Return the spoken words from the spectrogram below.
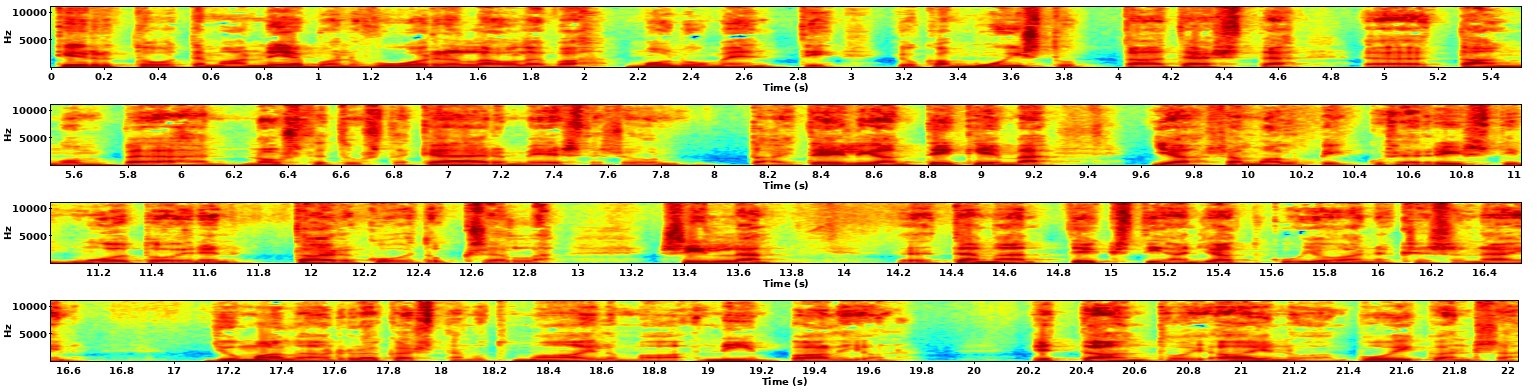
kertoo, tämä on Nebon vuorella oleva monumentti, joka muistuttaa tästä tangon päähän nostetusta käärmeestä. Se on taiteilijan tekemä ja samalla pikkusen ristimuotoinen tarkoituksella, sillä tämä tekstihan jatkuu Johanneksessa näin. Jumala on rakastanut maailmaa niin paljon, että antoi ainoan poikansa,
